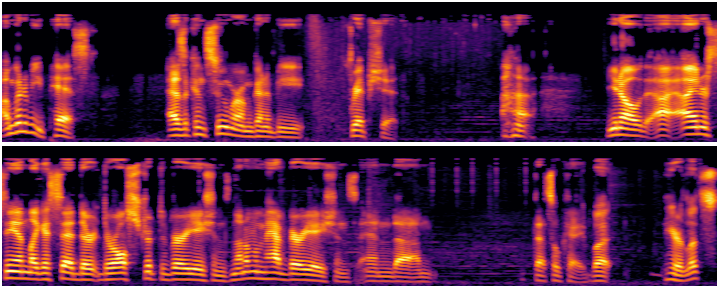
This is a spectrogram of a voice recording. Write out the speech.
I'm going to be pissed. As a consumer, I'm going to be rip shit. you know, I, I, understand. Like I said, they're they're all stripped of variations. None of them have variations, and um, that's okay. But here, let's.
